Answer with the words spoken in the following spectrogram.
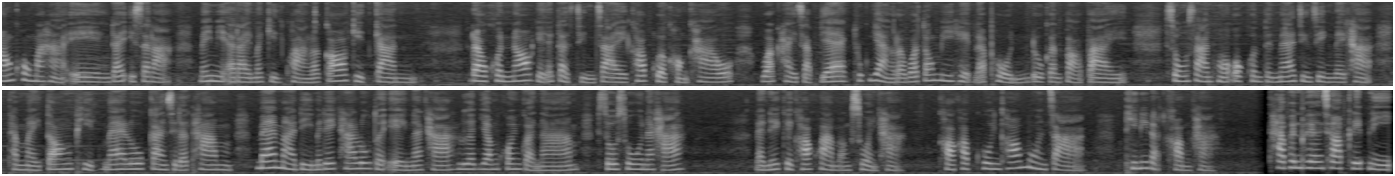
น้องคงมาหาเองได้อิสระไม่มีอะไรมากีดขวางแล้วก็กีดกัน เราคนนอกอย่าได้ตัดสินใจครอบครัวของเขา ว่าใครจับแยกทุกอย่างเราว่าต้องมีเหตุและผลดูกันต่อไป สงสารหัวอกคนเป็นแม่จริง ๆ เลยค่ะทำไมต้องผิดแม่ลูกการศีลธรรม แม่มาดีไม่ได้ฆ่าลูกตัวเองนะคะ เลือดย่อมข้นกว่าน้ำสู้ๆนะคะ และนี่คือข้อความบางส่วนค่ะ ขอขอบคุณข้อมูลจากที่นี่ .com ค่ะ ถ้าเพื่อนๆชอบคลิปนี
